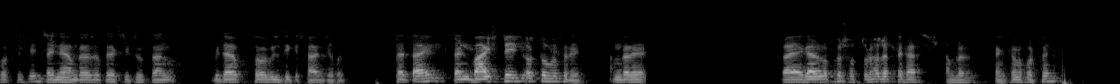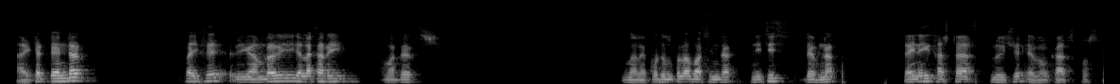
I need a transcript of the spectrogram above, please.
করতেছি, তাই না আমরা যাতে কিছু প্রাণ বিধায়ক তহবিল থেকে সাহায্য করি। তা তাই তাই বাইশ তেইশ অর্থ বছরে আমরা প্রায় এগারো লক্ষ সত্তর হাজার টাকা আমরা স্যাংশন করছে। আর এটা টেন্ডার পাইছে আমরা এই এলাকারই আমাদের মানে কদমতলা বাসিন্দা নীতিশ দেবনাথ। তাই না এই কাজটা লইছে এবং কাজ করছে।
